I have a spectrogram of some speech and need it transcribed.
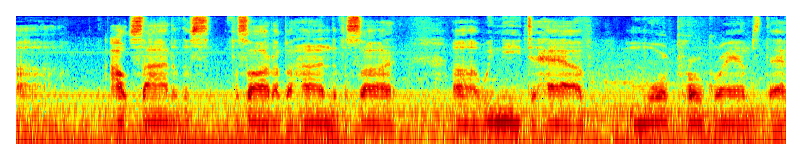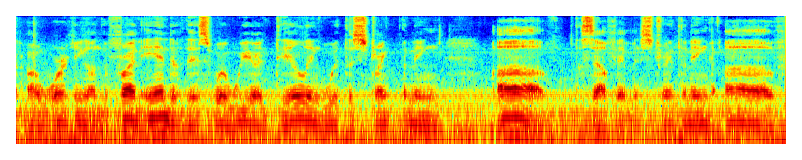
uh, outside of the facade or behind the facade. Uh, we need to have more programs that are working on the front end of this where we are dealing with the strengthening of the self-image, strengthening of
